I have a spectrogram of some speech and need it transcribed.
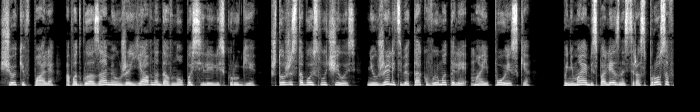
Щеки впали, а под глазами уже явно давно поселились круги. Что же с тобой случилось? Неужели тебя так вымотали мои поиски? Понимая бесполезность расспросов,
